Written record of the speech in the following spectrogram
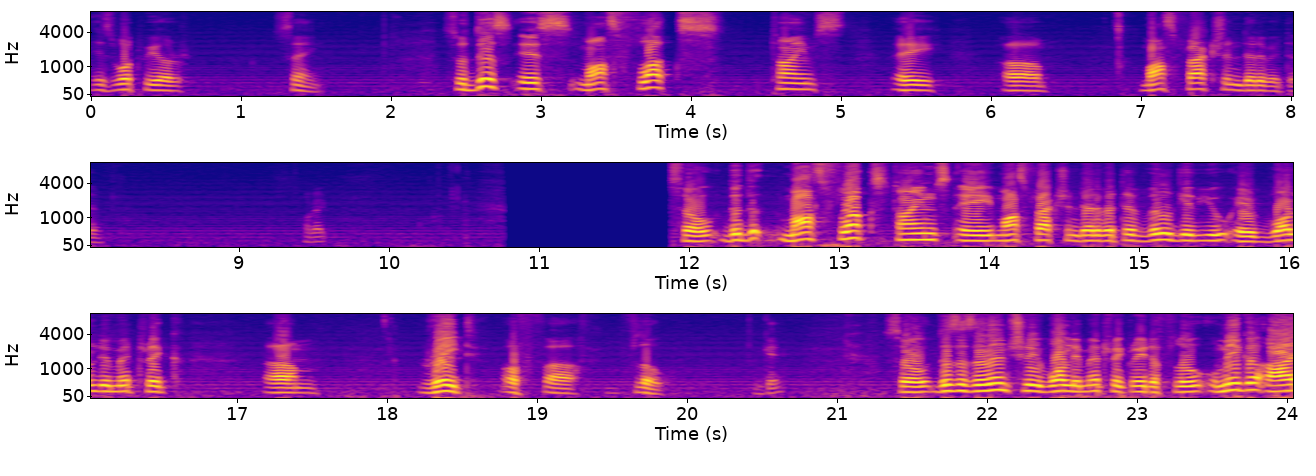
is what we are saying. So this is mass flux times a uh, mass fraction derivative alright. So the, the, mass flux times a mass fraction derivative will give you a volumetric um, rate of uh, flow. So this is essentially volumetric rate of flow. Omega i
